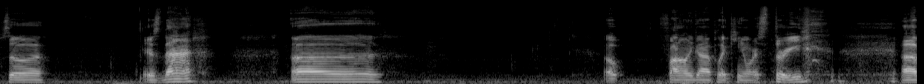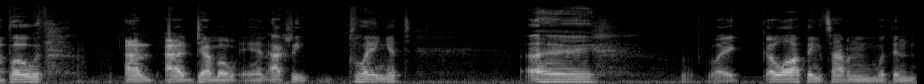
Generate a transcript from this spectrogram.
so. Uh, there's that. Uh. Finally got to play Kingdom Hearts 3. uh, both at, at a demo and actually playing it. Uh, like, a lot of things happen within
